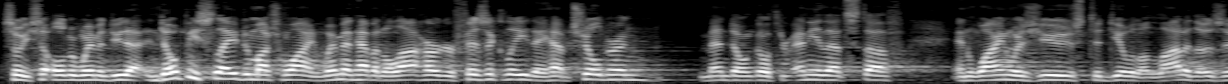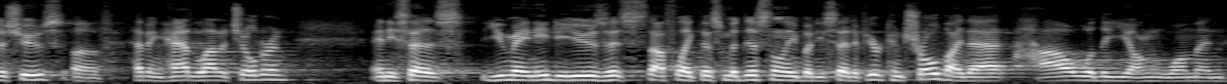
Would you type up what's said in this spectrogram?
so he said older women do that. And don't be slave to much wine. Women have it a lot harder physically. They have children. Men don't go through any of that stuff. And wine was used to deal with a lot of those issues of having had a lot of children. And he says, you may need to use this stuff like this medicinally, but he said, if you're controlled by that, how will the young woman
